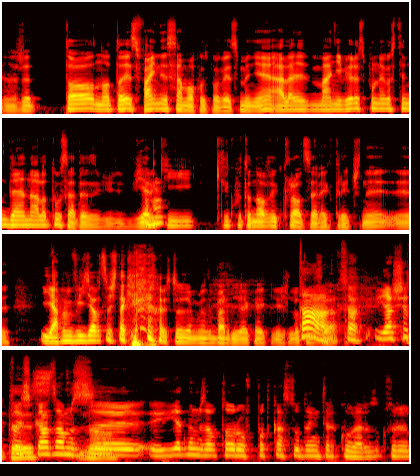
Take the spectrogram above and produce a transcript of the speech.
e, że to, no to jest fajny samochód powiedzmy, nie, ale ma niewiele wspólnego z tym DNA Lotusa, to jest wielki, Mhm. kilkutonowy kloc elektryczny y, i ja bym widział coś takiego, szczerze mówiąc, bardziej jako jakiegoś Lotusa. Tak, tak. Ja się To tutaj jest- zgadzam z no. y, jednym z autorów podcastu The Intercooler, który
